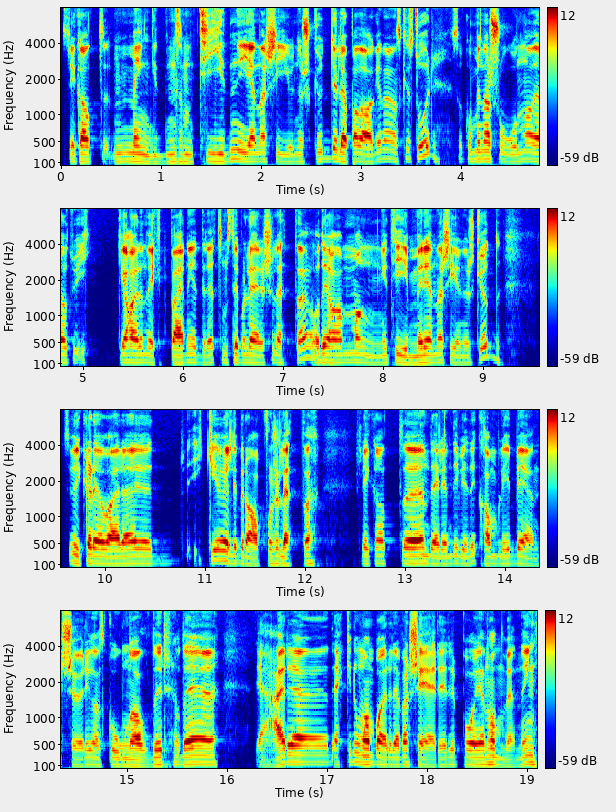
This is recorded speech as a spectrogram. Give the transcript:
Slik at mengden, som tiden i energiunderskudd i løpet av dagen er ganske stor. Så kombinasjonen av det at du ikke har en vektbærende idrett som stimulerer skjelettet, og det har mange timer i energiunderskudd, så virker det å være ikke veldig bra for skjelettet. Slik at eh, en del individer kan bli benskjøre i ganske ung alder. Og det det er, eh, det er, ikke noe man bare reverserer på i en håndvending.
